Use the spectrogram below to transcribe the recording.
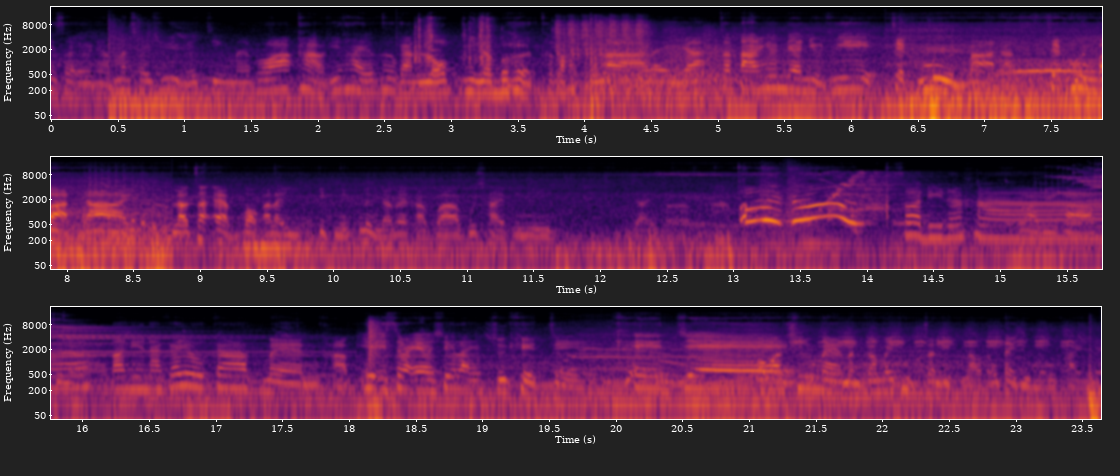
อิสราเอลเนี่ยมันใช้ชีวิตได้จริงไหมเพราะว่าข่าวที่ไทยก็คือการลบมีระเบิดตลอดเวลาอะไรอย่างเงี้ยสตาร์ทเงินเดือนอยู่ที่เจ็ดหมื่นบาทอะเจ็ดหมื่นบาทได้ แล้วจะแอบบอกอะไรอีกนิดหนึ่งได้ไหมครับว่าผู้ชายที่นี่ ใหญ่มาก โอ้ my god สวัสดีนะคะสวัสดีครับพี่นะตอนนี้นะก็อยู่กับแมนครับ อยู่อิสราเอลชื่ออะไร ชื่อเคเจ KJ เพราะว่าชื่อแมนมันก็ไม่ถูกจริตเราตั้งแต่อยู่เมืองไทยเลย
